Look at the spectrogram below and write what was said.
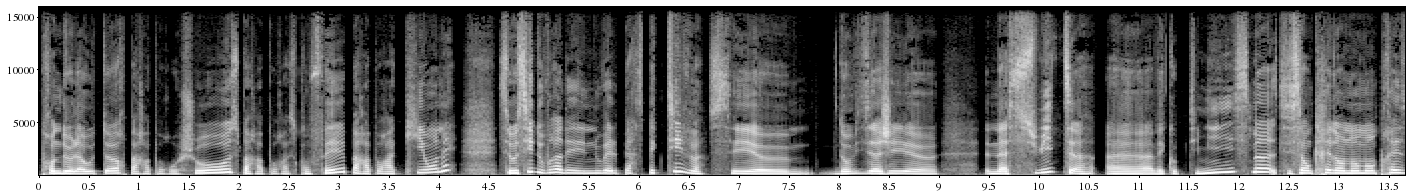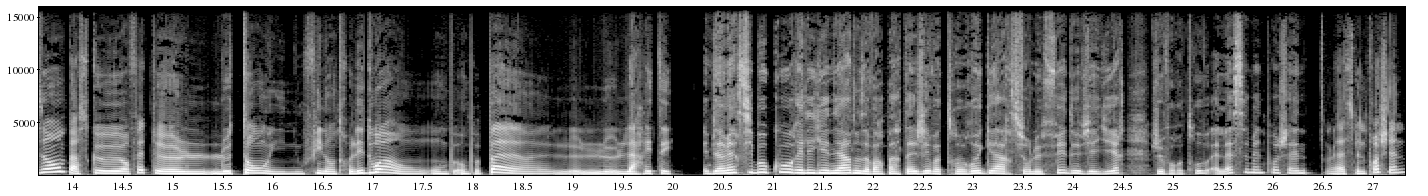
prendre de la hauteur par rapport aux choses, par rapport à ce qu'on fait, par rapport à qui on est. C'est aussi d'ouvrir des nouvelles perspectives. C'est euh, d'envisager euh, la suite euh, avec optimisme. C'est s'ancrer dans le moment présent parce que en fait le temps il nous file entre les doigts. On ne peut pas l'arrêter. Eh bien, merci beaucoup Aurélie Guignard de nous avoir partagé votre regard sur le fait de vieillir. Je vous retrouve la semaine prochaine. La semaine prochaine.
